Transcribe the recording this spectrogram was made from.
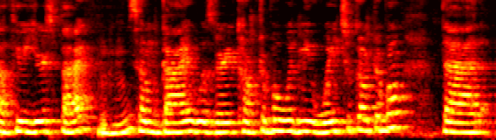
a few years back. Mm-hmm. Some guy was very comfortable with me way too comfortable that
